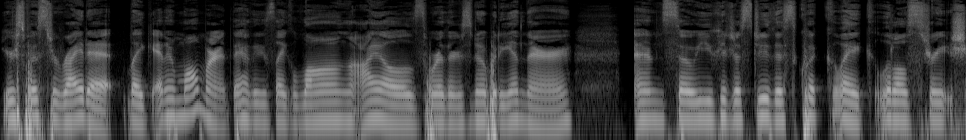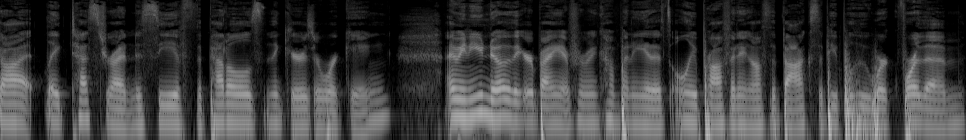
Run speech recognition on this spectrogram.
you're supposed to ride it. Like and in Walmart, they have these like long aisles where there's nobody in there. And so you could just do this quick, like little straight shot, like test run to see if the pedals and the gears are working. I mean, you know that you're buying it from a company that's only profiting off the backs of people who work for them.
